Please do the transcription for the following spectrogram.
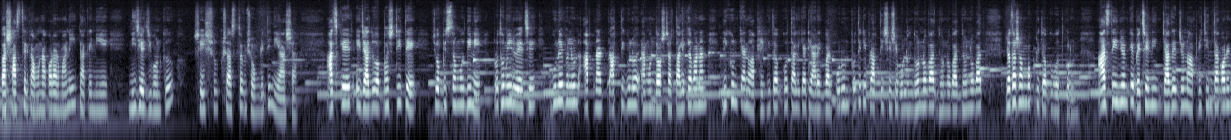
বা স্বাস্থ্যের কামনা করার মানেই তাকে নিয়ে নিজের জীবনকেও সেই সুখ, স্বাস্থ্য, সমৃদ্ধি নিয়ে আসা। আজকের এই জাদু অভ্যাসটিতে চব্বিশতম দিনে প্রথমেই রয়েছে, গুনে ফেলুন আপনার প্রাপ্তিগুলো এমন দশটার তালিকা বানান। লিখুন কেন আপনি কৃতজ্ঞ? তালিকাটি আরেকবার পড়ুন, প্রতিটি প্রাপ্তির শেষে বলুন ধন্যবাদ ধন্যবাদ ধন্যবাদ, যথাসম্ভব কৃতজ্ঞ বোধ করুন। আজ তিনজনকে বেছে নিন যাদের জন্য আপনি চিন্তা করেন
